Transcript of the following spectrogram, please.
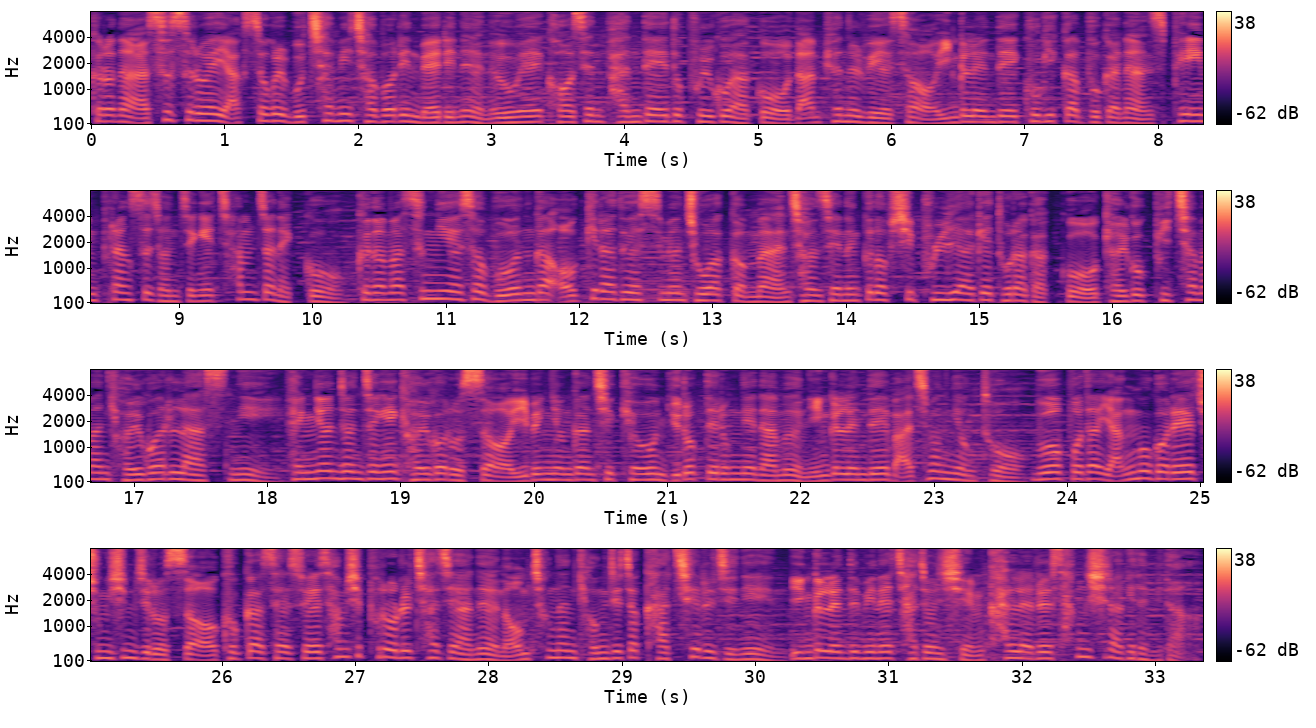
그러나 스스로의 약속을 무참히 저버린 메리는 의회의 거센 반대에도 불구하고 남편을 위해서 잉글랜드의 국익과 무관한 스페인 프랑스 전쟁에 참전했고 그나마 승리해서 무언가 얻기라도 했으면 좋았건만 전세는 끝없이 불리하게 돌아갔고 결국 비참한 결과를 낳았으니 백년 전쟁의 결과로서 200년간 지켜온 유럽 대륙 내 남은 잉글랜드의 마지막 영토 무엇보다 양모 거래의 중심지로서 국가 세수의 30%를 차지하는 엄청난 경제적 가치를 지닌 잉글랜드민의 자존심 칼레를 상실하게 됩니다.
